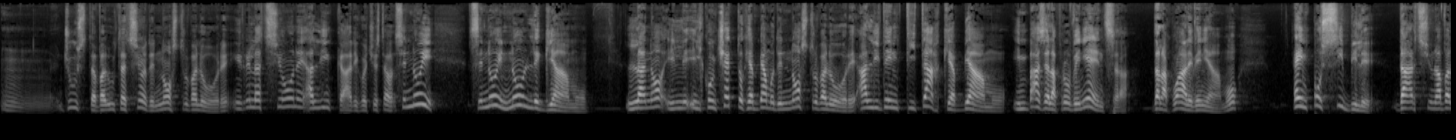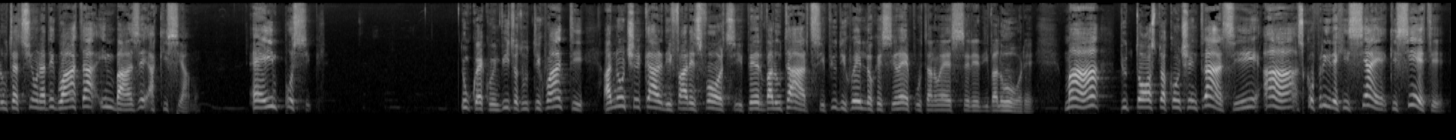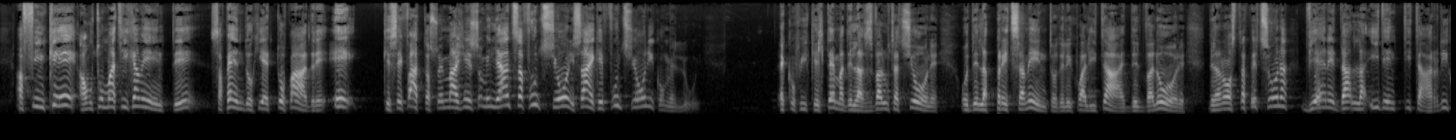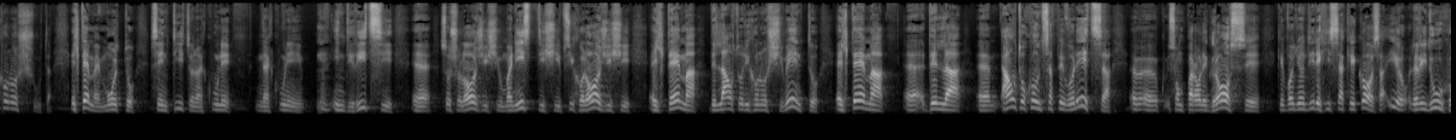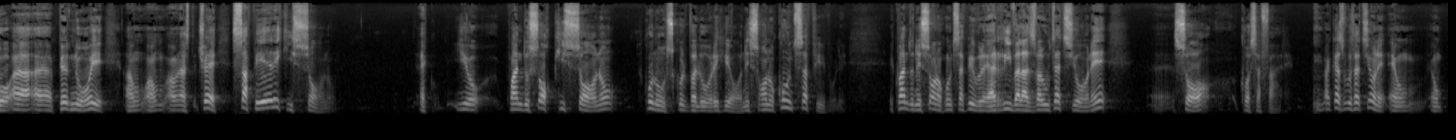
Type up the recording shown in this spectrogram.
mh, mm, giusta valutazione del nostro valore in relazione all'incarico che ci è stato. Se noi, se noi non leghiamo no, il, il, concetto che abbiamo del nostro valore all'identità che abbiamo in base alla provenienza dalla quale veniamo, è impossibile darsi una valutazione adeguata in base a chi siamo. È impossibile. Dunque ecco, invito tutti quanti a non cercare di fare sforzi per valutarsi più di quello che si reputano essere di valore, ma piuttosto a concentrarsi a scoprire chi, sia, chi siete, affinché automaticamente, sapendo chi è tuo padre e che sei fatto a sua immagine e somiglianza, funzioni, sai che funzioni come lui. Ecco qui che il tema della svalutazione o dell'apprezzamento delle qualità e del valore della nostra persona viene dalla identità riconosciuta. Il tema è molto sentito in, alcune, in alcuni indirizzi eh, sociologici, umanistici, psicologici, è il tema dell'autoriconoscimento, è il tema eh, dell'autoconsapevolezza, eh, eh, sono parole grosse che vogliono dire chissà che cosa, io le riduco a, a, per noi a una, cioè sapere chi sono. Ecco, io quando so chi sono, conosco il valore che ho, ne sono consapevole. E quando ne sono consapevole e arriva la svalutazione, eh, so cosa fare. La svalutazione è un, è un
